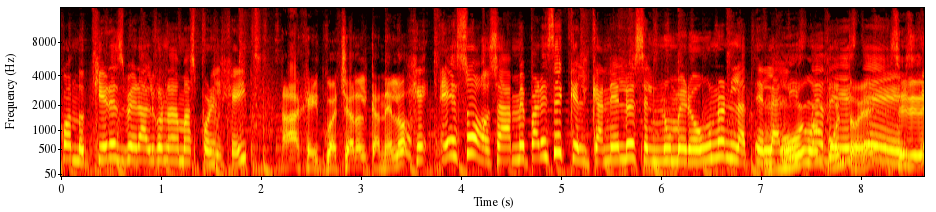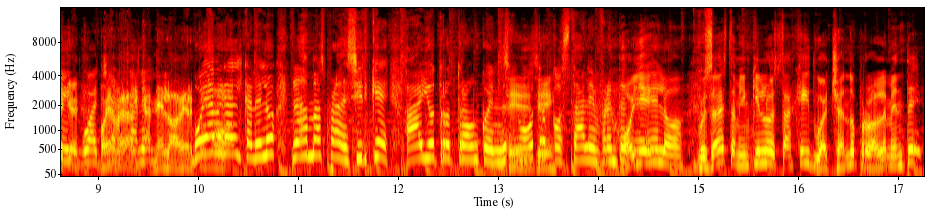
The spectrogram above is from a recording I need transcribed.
cuando quieres ver algo nada más por el hate? Ah, hate al Canelo. Que eso, o sea, me parece que el Canelo es el número uno en la, en la Muy lista buen punto, de ¿eh? este Sí, sí, de que voy a ver al Canelo, a ver Voy a ver al Canelo nada más para decir que hay otro tronco, en, Sí, sí, otro sí. costal enfrente Oye, de él. pues ¿sabes también quién lo está hate watchando probablemente?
